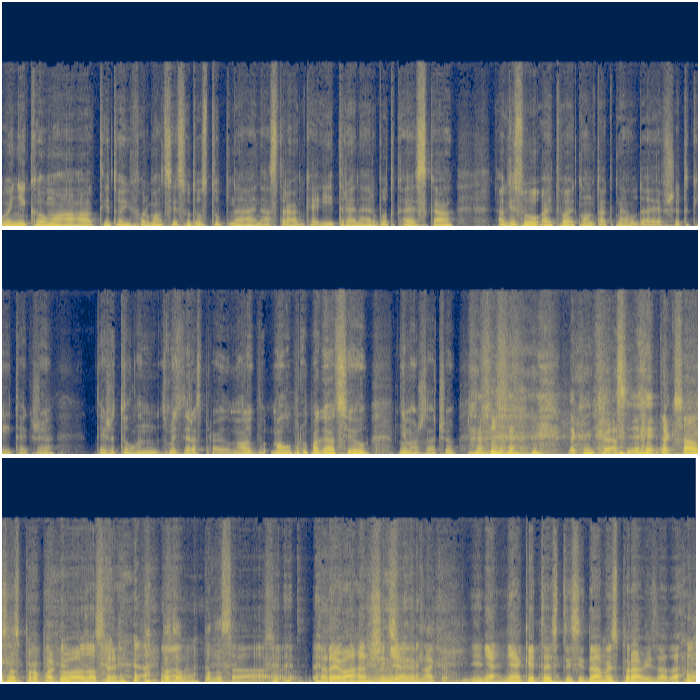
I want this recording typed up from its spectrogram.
vojníkom a tieto informácie sú dostupné aj na stránke itrener.sk a kde sú aj tvoje kontaktné údaje všetky, takže Takže to len sme si teraz spravili malú, malú propagáciu. Nemáš za čo? Ďakujem krásne. tak sám sa spropagoval zase. potom, potom sa... Reváš. Nejak, nie, nie, nejaké testy si dáme spraviť zadarmo.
